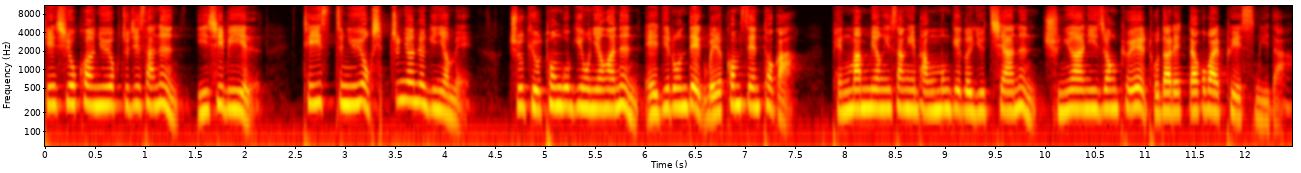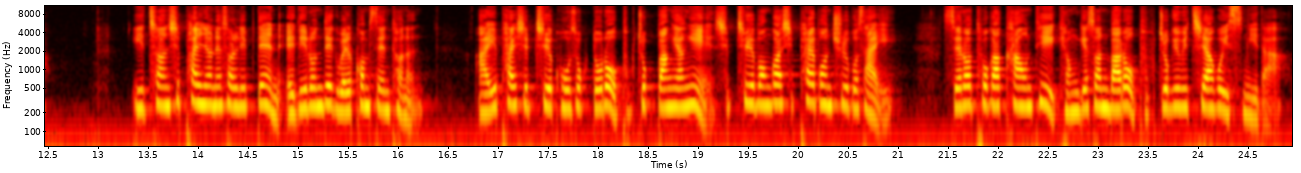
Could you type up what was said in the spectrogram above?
캐시 호컬 뉴욕 주지사는 22일 Taste New York 10주년을 기념해 주 교통국이 운영하는 에디론덱 Welcome Center가 100만 명 이상의 방문객을 유치하는 중요한 이정표에 도달했다고 발표했습니다. 2018년에 설립된 에디론덱 Welcome Center는 I-87 고속도로 북쪽 방향의 17번과 18번 출구 사이 세러토가 카운티 경계선 바로 북쪽에 위치하고 있습니다.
